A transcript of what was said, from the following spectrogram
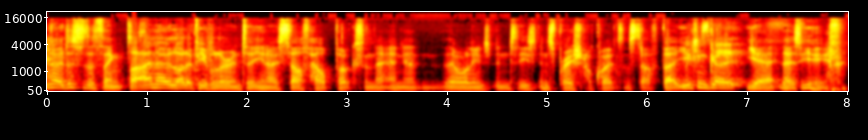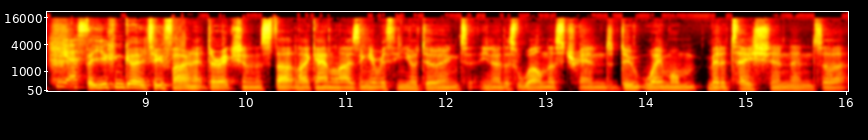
no, this is the thing. Like, I know a lot of people are into you know self help books and they're, and they're all in, into these inspirational quotes and stuff. But you can go, me. yeah, that's you. Yes. but you can go too far in that direction and start like analyzing everything you're doing to you know this wellness trend. Do way more meditation and uh,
